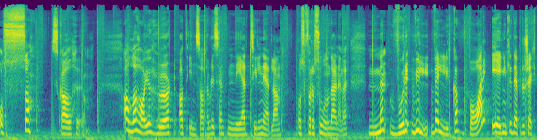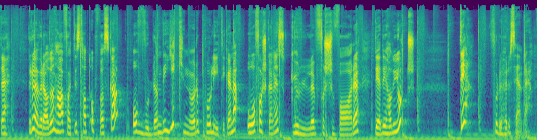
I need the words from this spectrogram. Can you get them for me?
også skal høre om. Alle har jo hørt at innsatte har blitt sendt ned til Nederland også for å sone der nede. Men hvor vellykka var egentlig det prosjektet? Røverradioen har faktisk tatt oppvaska, og hvordan det gikk når politikerne og forskerne skulle forsvare det de hadde gjort, det får du høre senere.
